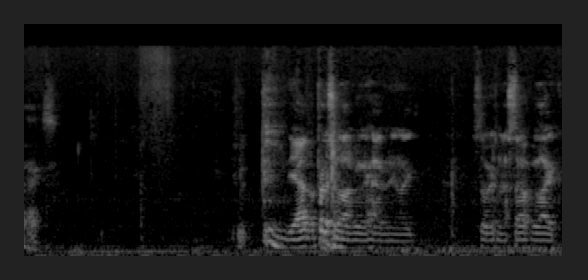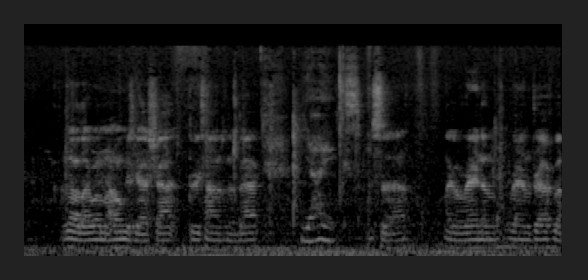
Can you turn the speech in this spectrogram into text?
Facts. yeah, I personally don't really have any like stories myself, but like I know like one of my homies got shot three times in the back. yikes. It's uh, like a random random drive by.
